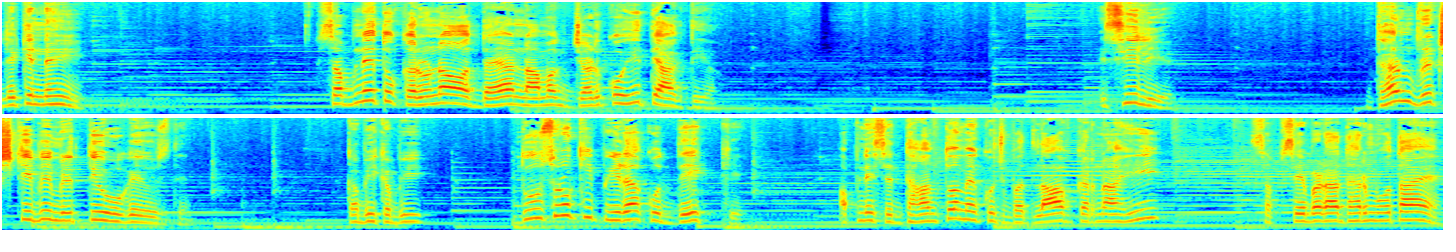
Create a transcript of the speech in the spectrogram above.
लेकिन नहीं, सबने तो करुणा और दया नामक जड़ को ही त्याग दिया। इसीलिए धर्म वृक्ष की भी मृत्यु हो गई उस दिन। कभी कभी दूसरों की पीड़ा को देख के अपने सिद्धांतों में कुछ बदलाव करना ही सबसे बड़ा धर्म होता है।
